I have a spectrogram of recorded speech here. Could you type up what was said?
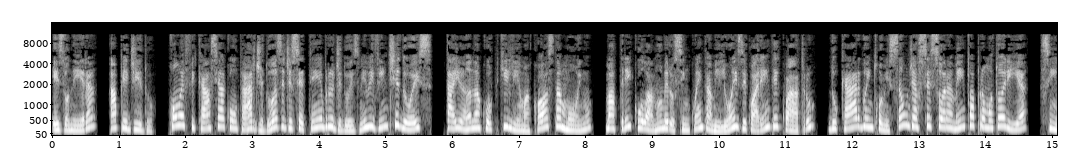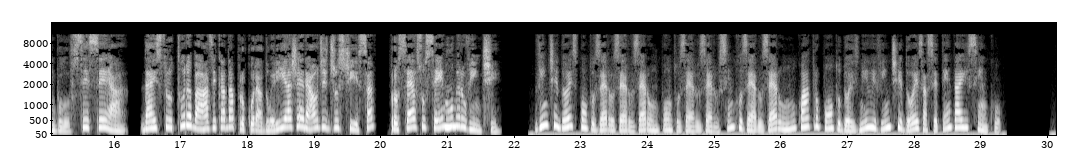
Exonera, a pedido, com eficácia a contar de 12 de setembro de 2022, Tayana Copque Lima Costa Monho, matrícula número 50 milhões e 44, do cargo em Comissão de Assessoramento à Promotoria, símbolo CCA, da estrutura básica da Procuradoria-Geral de Justiça, processo SEI número 20. 22.0001.0050014.2022 a 75.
